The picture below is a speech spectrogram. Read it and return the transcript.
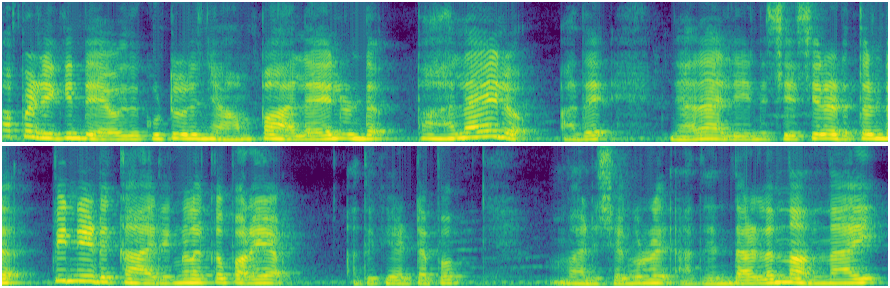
അപ്പോഴേക്കും രേവതിക്കുട്ടി പറഞ്ഞു ഞാൻ പാലായിലുണ്ട്. പാലായലോ? അതെ ഞാൻ അലീന ചേച്ചിയുടെ അടുത്തുണ്ട്. പിന്നീട് കാര്യങ്ങളൊക്കെ പറയാം. അത് കേട്ടപ്പം പറഞ്ഞു അതെന്തായാലും നന്നായി.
